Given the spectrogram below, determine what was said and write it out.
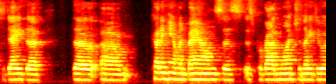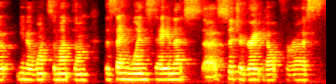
today the the um, Cunningham and Bounds is, is providing lunch, and they do it, you know, once a month on the same Wednesday, and that's uh, such a great help for us.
